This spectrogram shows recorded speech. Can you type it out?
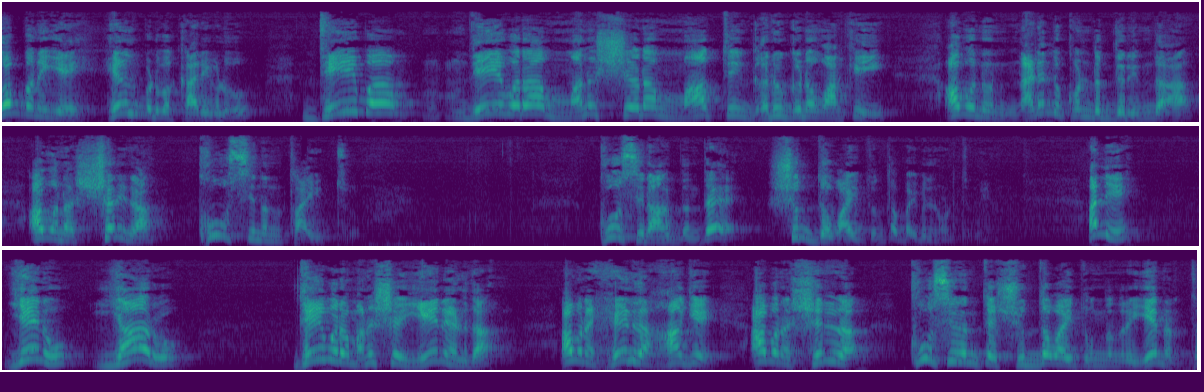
ಒಬ್ಬನಿಗೆ ಹೇಳಲ್ಪಡುವ ಕಾರ್ಯಗಳು ದೇವ, ದೇವರ ಮನುಷ್ಯನ ಮಾತಿಗನುಗುಣವಾಗಿ ಅವನು ನಡೆದುಕೊಂಡದ್ದರಿಂದ ಅವನ ಶರೀರ ಕೂಸಿನಂತಾಯಿತು. ಕೂಸಿನಾಗದಂತೆ ಶುದ್ಧವಾಯಿತು ಅಂತ ಬೈಬಲ್ ನೋಡ್ತೀವಿ. ಅಲ್ಲಿ ಏನು, ಯಾರು ದೇವರ ಮನುಷ್ಯ ಏನು ಹೇಳ್ದ? ಅವನ ಹೇಳಿದ ಹಾಗೆ ಅವನ ಶರೀರ ಕೂಸಿನಂತೆ ಶುದ್ಧವಾಯಿತು ಅಂತಂದ್ರೆ ಏನರ್ಥ?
